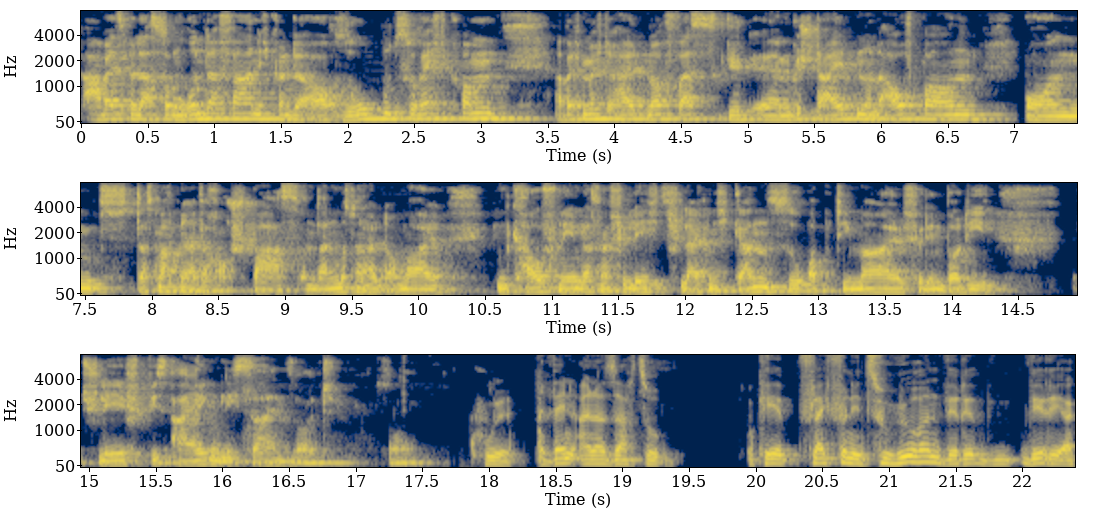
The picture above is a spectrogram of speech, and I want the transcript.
Arbeitsbelastung runterfahren. Ich könnte auch so gut zurechtkommen, aber ich möchte halt noch was ähm, gestalten und aufbauen und das macht mir einfach auch Spaß. Und dann muss man halt auch mal in Kauf nehmen, dass man vielleicht, vielleicht nicht ganz so optimal für den Body schläft, wie es eigentlich sein sollte. So. Cool. Wenn einer sagt so, okay, vielleicht von den Zuhörern wäre, wäre ja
